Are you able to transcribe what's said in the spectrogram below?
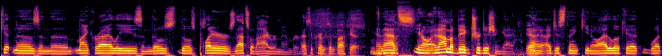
Kitnas and the Mike Reillys and those those players, that's what I remember That's a crimson bucket. and that's you know and i'm a big tradition guy Yeah. I, I just think you know i look at what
